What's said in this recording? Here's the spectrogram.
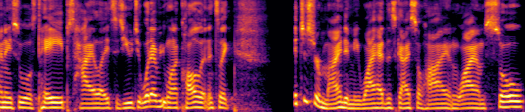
Penei Sewell's tapes, highlights, his YouTube, whatever you want to call it, and it's like it just reminded me why I had this guy so high and why I'm so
